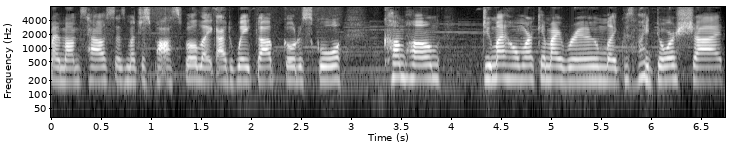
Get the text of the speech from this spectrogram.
my mom's house as much as possible. Like, I'd wake up, go to school, come home, do my homework in my room, like with my door shut.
